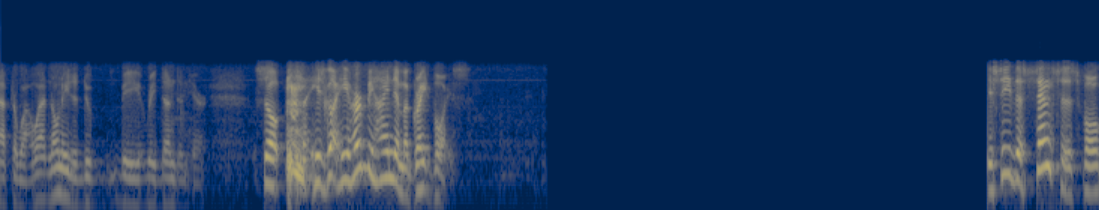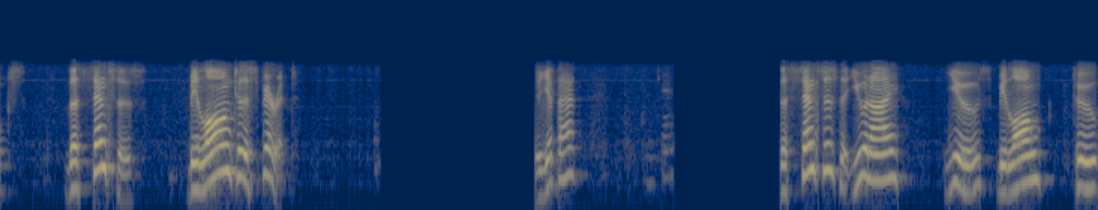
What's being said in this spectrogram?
after a while. Well, no need to do be redundant here. So he's go, he heard behind him a great voice. You see, the senses, folks, the senses belong to the spirit. You get that? The senses that you and I use belong to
